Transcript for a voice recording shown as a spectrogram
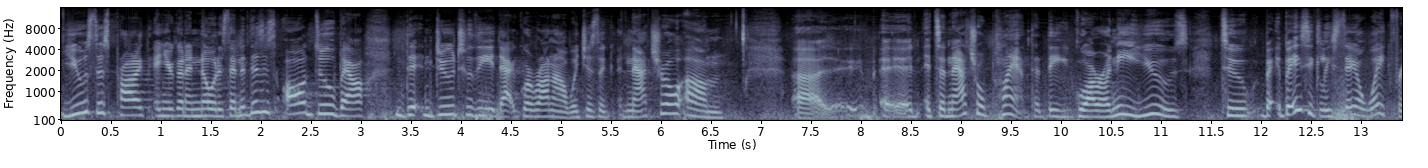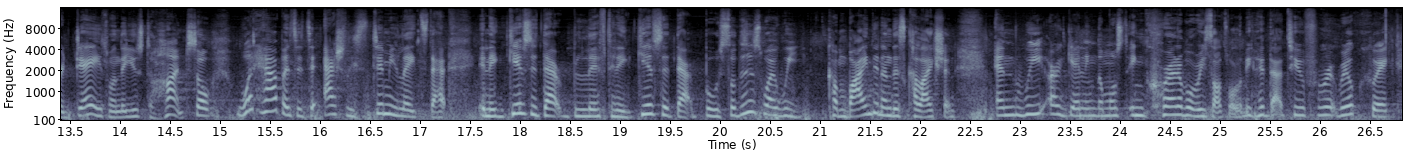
use this product and you're gonna notice and this is all due, Val, due to the that guarana, which is a natural um, uh, it's a natural plant that the Guarani use to basically stay awake for days when they used to hunt. So what happens is it actually stimulates that and it gives it that lift and it gives it that boost. So this is why we combined it in this collection and we are getting the most incredible results. Well, let me hit that to you for real quick.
